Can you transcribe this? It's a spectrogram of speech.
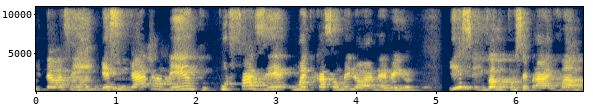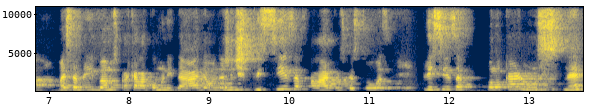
Então, assim, esse engajamento por fazer uma educação melhor, né, Benhor? E sim, vamos para o Sebrae? Vamos, mas também vamos para aquela comunidade onde a gente precisa falar com as pessoas, precisa colocar luz, né?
